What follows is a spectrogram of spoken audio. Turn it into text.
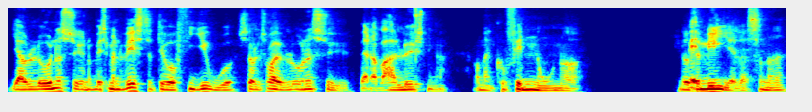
jeg vil undersøge, hvis man vidste, at det var fire uger, så tror jeg, jeg vil undersøge, hvad der var af løsninger, og man kunne finde nogen og noget men, familie eller sådan noget.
